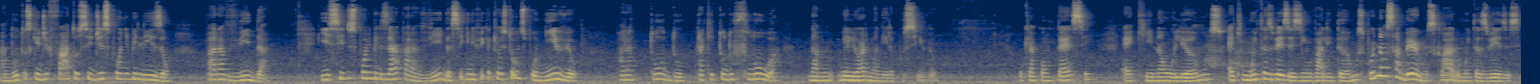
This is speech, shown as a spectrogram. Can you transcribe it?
adultos que de fato se disponibilizam para a vida. E se disponibilizar para a vida significa que eu estou disponível para tudo, para que tudo flua da melhor maneira possível. O que acontece é que não olhamos, é que muitas vezes invalidamos por não sabermos, claro, muitas vezes,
